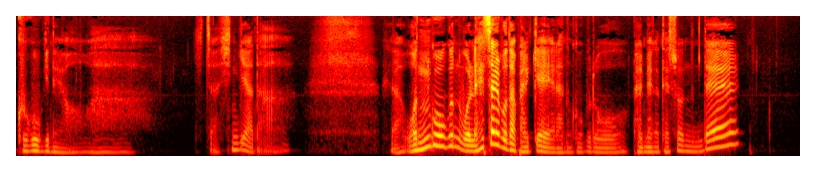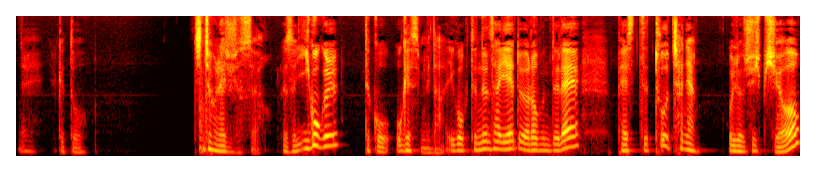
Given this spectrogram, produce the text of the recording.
그 곡이네요. 와, 진짜 신기하다. 원곡은 원래 햇살보다 밝게라는 곡으로 발매가 됐었는데 네, 이렇게 또 신청을 해주셨어요. 그래서 이 곡을 듣고 오겠습니다. 이 곡 듣는 사이에도 여러분들의 베스트 2 찬양 올려주십시오.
